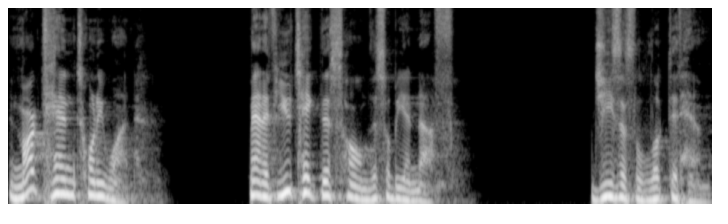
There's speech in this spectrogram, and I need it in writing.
In Mark 10 21, man, if you take this home, this will be enough. Jesus looked at him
